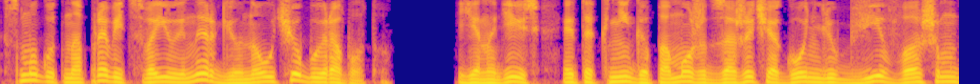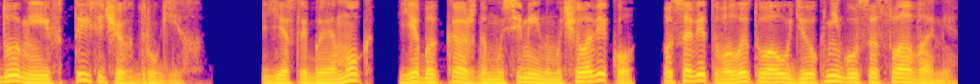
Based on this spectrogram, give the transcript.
смогут направить свою энергию на учебу и работу. Я надеюсь, эта книга поможет зажечь огонь любви в вашем доме и в тысячах других. Если бы я мог, я бы каждому семейному человеку посоветовал эту аудиокнигу со словами:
